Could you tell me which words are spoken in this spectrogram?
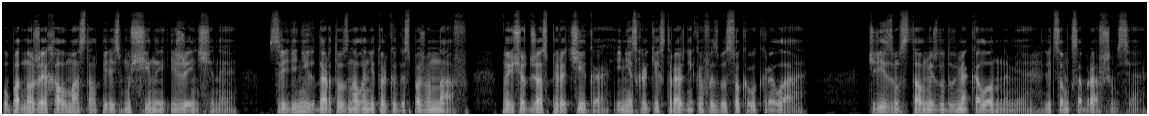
У подножия холма столпились мужчины и женщины. Среди них Дарт узнала не только госпожу Нав, но еще Джаспера Чика и нескольких стражников из высокого крыла. Чризм встал между двумя колоннами, лицом к собравшимся.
